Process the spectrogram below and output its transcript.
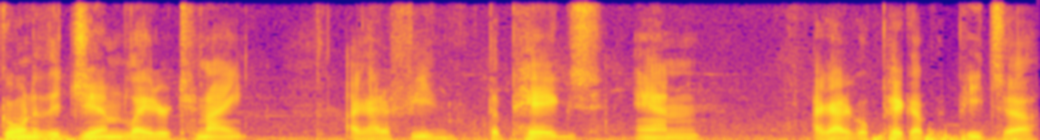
going to the gym later tonight. I gotta feed the pigs, and I gotta go pick up the pizza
